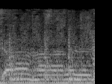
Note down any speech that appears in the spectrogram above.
God.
